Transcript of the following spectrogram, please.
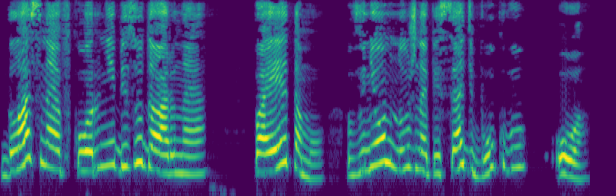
Гласная в корне безударная, поэтому в нем нужно писать букву О.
